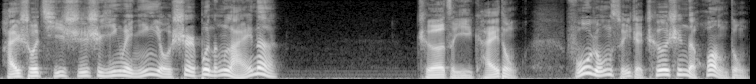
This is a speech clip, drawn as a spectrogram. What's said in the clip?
还说其实是因为您有事儿不能来呢。车子一开动，芙蓉随着车身的晃动，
